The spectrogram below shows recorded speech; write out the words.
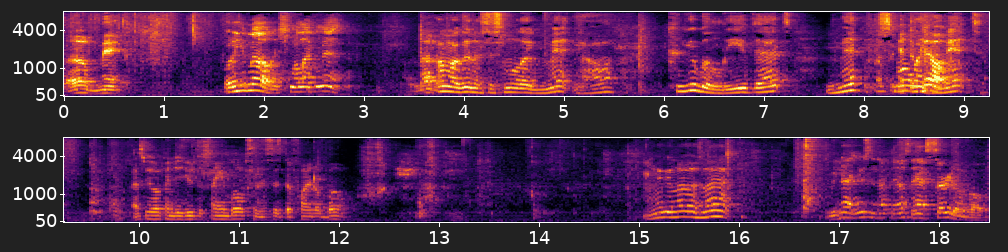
Love mint. What do you know? They smell like mint. I love Oh my goodness, it smells like mint, y'all. Can you believe that? Mint Let's smell like milk. mint. As we all can just use the same bowl since this is the final bowl. Nigga, no, it's not. We're not using nothing else. It has cereal bowl.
